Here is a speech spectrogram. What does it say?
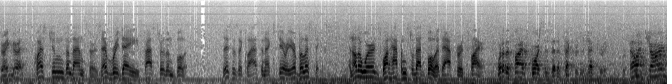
Very good. Questions and answers every day faster than bullets. This is a class in exterior ballistics. In other words, what happens to that bullet after it's fired? What are the five forces that affect the trajectory? Propellant charge,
